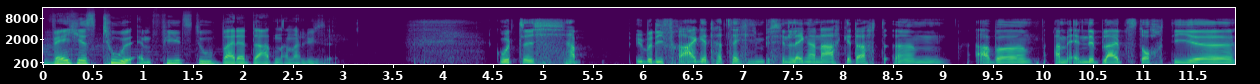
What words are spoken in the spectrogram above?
Welches Tool empfiehlst du bei der Datenanalyse? Gut, ich habe über die Frage tatsächlich ein bisschen länger nachgedacht, ähm, aber am Ende bleibt es doch die, äh,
